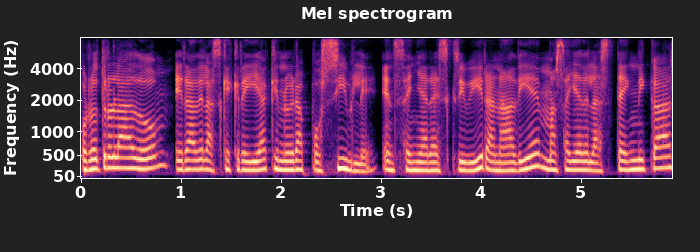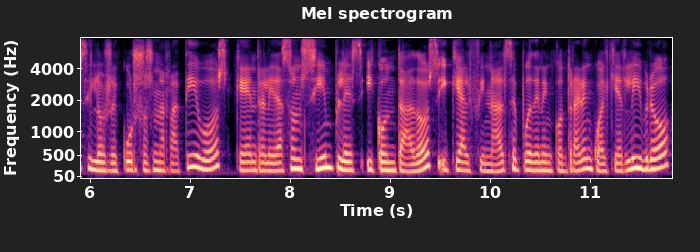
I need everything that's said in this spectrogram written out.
Por otro lado, era de las que creía que no era posible enseñar a escribir a nadie más allá de las técnicas y los recursos narrativos, que en realidad son simples y contados y que al final se pueden encontrar en cualquier libro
